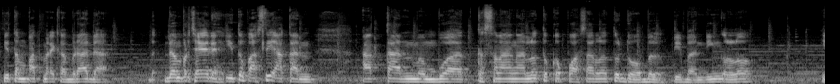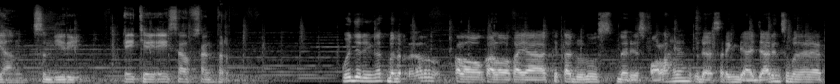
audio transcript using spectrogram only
di tempat mereka berada. Dan percaya deh, itu pasti akan akan membuat kesenangan lo tuh kepuasan lo tuh double dibanding lo yang sendiri, aka self-centered. gue jadi ingat bener-bener kalau kalau kayak kita dulu dari sekolah ya udah sering diajarin sebenarnya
